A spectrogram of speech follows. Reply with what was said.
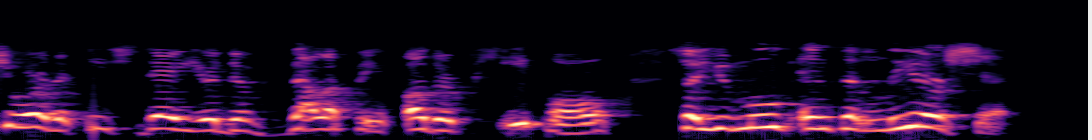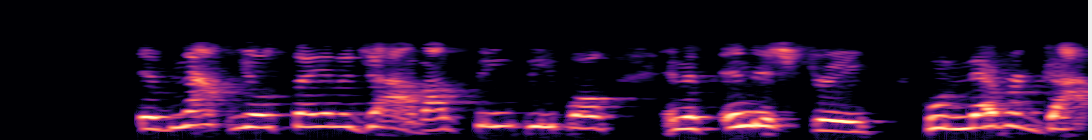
sure that each day you're developing other people so you move into leadership. If not, you'll stay in a job. I've seen people in this industry who never got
